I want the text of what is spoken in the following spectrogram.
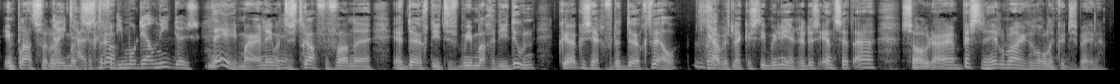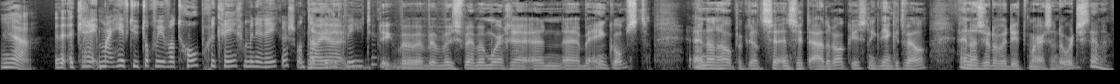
in plaats van alleen het maar te straffen. verdienmodel niet dus. Nee, maar alleen maar te straffen van eh het deugt niet, dus je mag het niet doen. Kun je ook eens zeggen van dat deugt wel. Dat gaan we eens lekker stimuleren. Dus NZA zou daar best een hele belangrijke rol in kunnen spelen. Ja. Eh, krijg- Maar heeft u toch weer wat hoop gekregen, meneer Rekers? Want dat nou wil ik weten. ik- we, we, hebben morgen een eh, bijeenkomst. En dan hoop ik dat NZA er ook is. En ik denk het wel. En dan zullen we dit maar eens aan de orde stellen.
